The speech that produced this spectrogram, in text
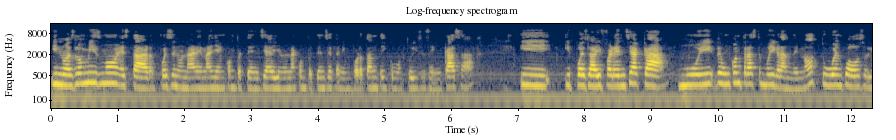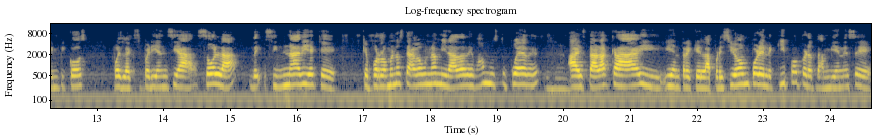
y no es lo mismo estar pues en una arena ya en competencia y en una competencia tan importante y como tú dices en casa y, y pues la diferencia acá muy de un contraste muy grande, ¿no? Tú en Juegos Olímpicos pues la experiencia sola de sin nadie que, que por lo menos te haga una mirada de vamos, tú puedes, a estar acá y, y, entre que la presión por el equipo, pero también ese,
